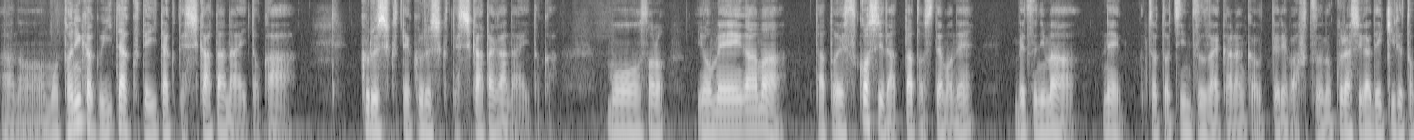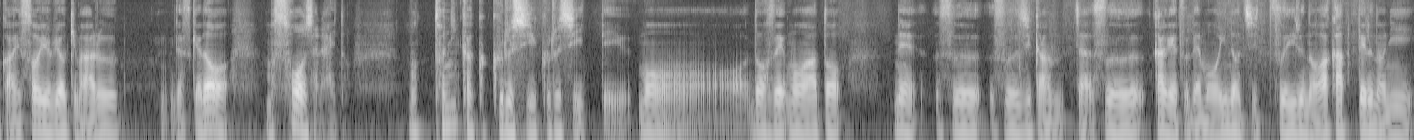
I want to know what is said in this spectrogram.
あのもうとにかく痛くて痛くて仕方ないとか苦しくて苦しくて仕方がないとか。もうその余命がまあたとえ少しだったとしてもね別にまあねちょっと鎮痛剤かなんか売ってれば普通の暮らしができるとかそういう病気もあるんですけどもうそうじゃないと。もうとにかく苦しい苦しいっていう。もうどうせもうあとね数時間じゃ数ヶ月でもう命ついるの分かってるのに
